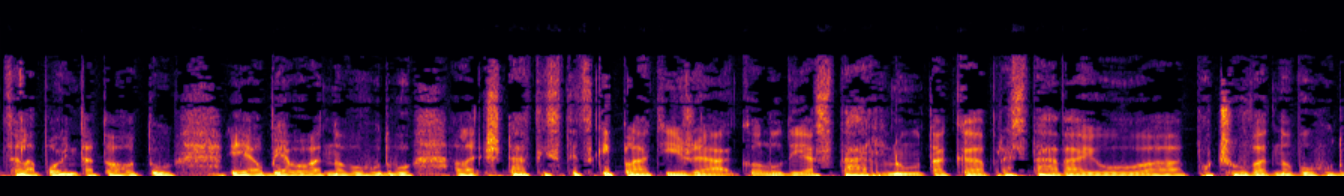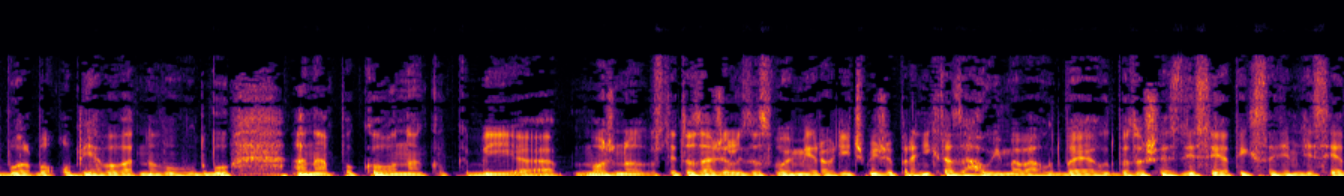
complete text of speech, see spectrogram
celá pointa toho tu je objavovať novú hudbu. Ale štatisticky platí, že ako ľudia starnú, tak prestávajú počúvať novú hudbu alebo objavovať novú hudbu a napokon, ako keby, možno ste to zažili so svojimi rodičmi, že pre nich tá zaujímavá hudba je hudba zo 60 70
